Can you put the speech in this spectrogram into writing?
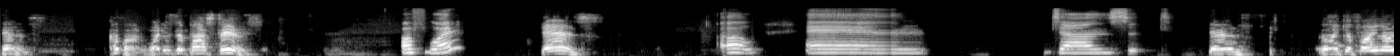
dance. Come on, what is the past tense? of what? Dance, Oh, and dance, dance, like a final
